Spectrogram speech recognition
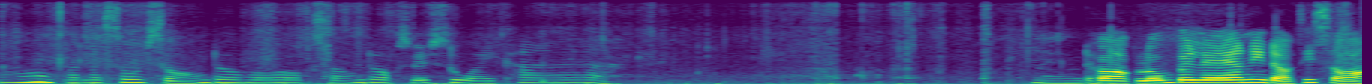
อ๋อปลาโซ่สองดอกสองดอกสวยๆค่ะหนึ่งดอกล้มไปแล้วนี่ดอกที่สอง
